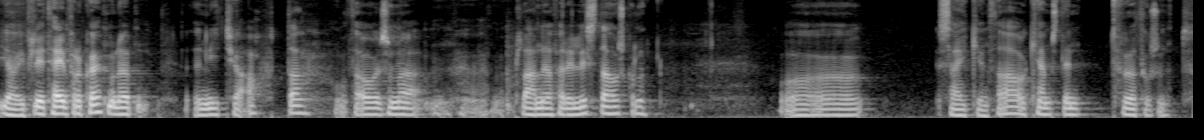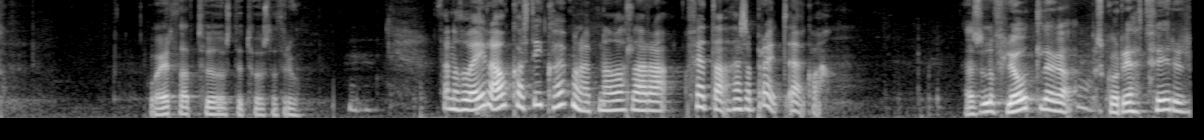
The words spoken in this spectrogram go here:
já, ég flytt heim frá Kaupmannhafn 98 og þá er svona planið að fara í listaháskólan og sækjum það og kemst inn 2000 og er það 2000-2003 Þannig að þú eiginlega ákast í kaupmanöfn að þú ætlaði að feta þessa braut eða hvað? Það er svona fljótlega sko rétt fyrir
